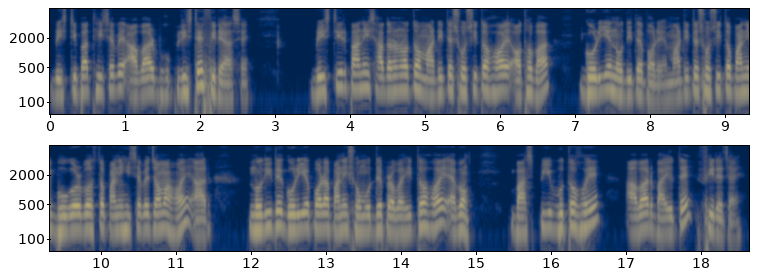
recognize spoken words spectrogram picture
বৃষ্টিপাত হিসেবে আবার ভূপৃষ্ঠে ফিরে আসে। বৃষ্টির পানি সাধারণত মাটিতে শোষিত হয় অথবা গড়িয়ে নদীতে পড়ে। মাটিতে শোষিত পানি ভূগর্ভস্থ পানি হিসেবে জমা হয় আর নদীতে গড়িয়ে পড়া পানি সমুদ্রে প্রবাহিত হয় এবং বাষ্পীভূত হয়ে আবার বায়ুতে ফিরে যায়।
